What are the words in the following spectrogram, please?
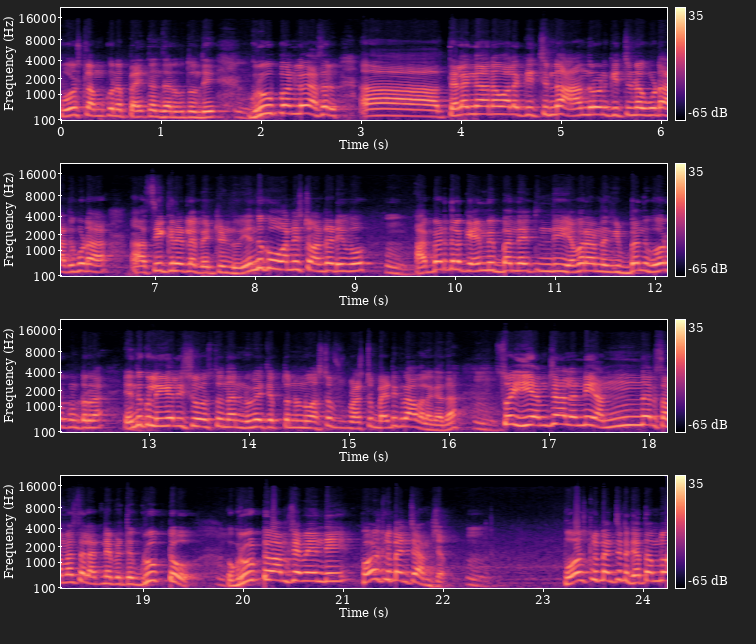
పోస్టులు అమ్ముకునే ప్రయత్నం జరుగుతుంది. గ్రూప్ వన్లో అసలు తెలంగాణ వాళ్ళకి ఇచ్చిండో ఆంధ్రోనికి ఇచ్చిండో కూడా అది కూడా సీక్రెట్లో పెట్టిండు. ఎందుకు వన్ ఇస్ట్ హండ్రెడ్ ఇవ్వు? అభ్యర్థులకు ఏం ఇబ్బంది అవుతుంది? ఎవరైనా ఇబ్బంది కోరుకుంటారా ఎందుకు లీగల్ ఇష్యూ వస్తుందని నువ్వే చెప్తున్నావు. నువ్వు ఫస్ట్ ఫస్ట్ బయటకు రావాలి కదా. సో ఈ అంశాలన్నీ అందరి సమస్యలు అట్నే పెడతాయి. గ్రూప్ టూ గ్రూప్ టూ అంశం ఏంది? పోస్టులు పెంచే అంశం. పోస్టులు పెంచిన గతంలో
